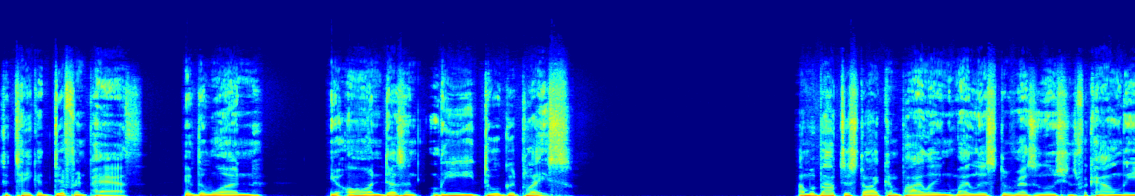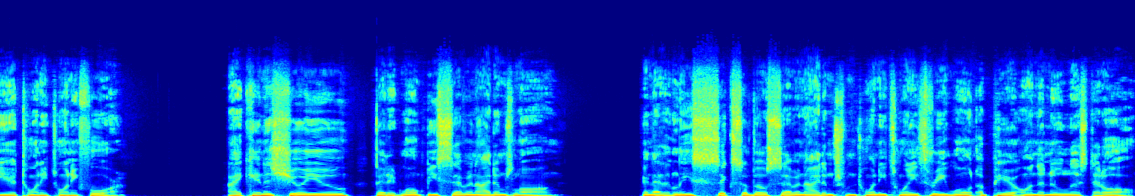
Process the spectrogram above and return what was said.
to take a different path if the one you're on doesn't lead to a good place. I'm about to start compiling my list of resolutions for calendar year 2024. I can assure you that it won't be seven items long, and that at least six of those seven items from 2023 won't appear on the new list at all.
